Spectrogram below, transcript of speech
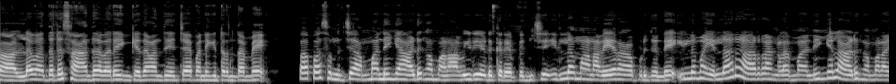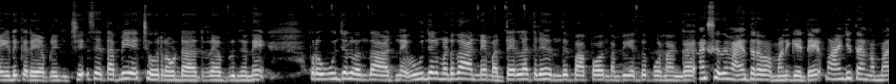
காலைல வந்துட்டு சாயந்தரம் வரை இங்கே தான் வந்து என்ஜாய் பண்ணிக்கிட்டு இருந்தோமே. பாப்பா சொன்னிச்சு அம்மா நீங்கள் ஆடுங்கம்மா நான் வீடியோ எடுக்கிறேன் அப்படின்ச்சு இல்லைம்மா நான் வேற அப்படின்னு சொன்னேன். இல்லைம்மா எல்லாரும் ஆடுறாங்களாம்மா நீங்களும் ஆடுங்கம்மா நான் எடுக்கிறேன் அப்படின்ச்சு சரி தம்பியாச்சும் ஒரு ரவுண்ட் ஆடுறேன் அப்படின்னு சொன்னேன். அப்புறம் ஊஞ்சல் வந்து ஆடினேன். ஊஞ்சல் மட்டும் தான் ஆடினேன். மற்ற எல்லாத்துலேயும் வந்து பாப்பாவும் தம்பி வந்து போனாங்க. மேக்ஸ் எதுவும் வாங்கி தரவாமான்னு கேட்டேன். வாங்கி தாங்கம்மா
